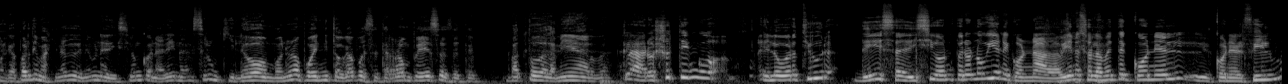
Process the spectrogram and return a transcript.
Porque aparte imagínate tener una edición con arena, debe ser un quilombo, no lo podés ni tocar porque se te rompe eso, se te va toda la mierda. Claro, yo tengo el overture de esa edición, pero no viene con nada, viene solamente con el, con el film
